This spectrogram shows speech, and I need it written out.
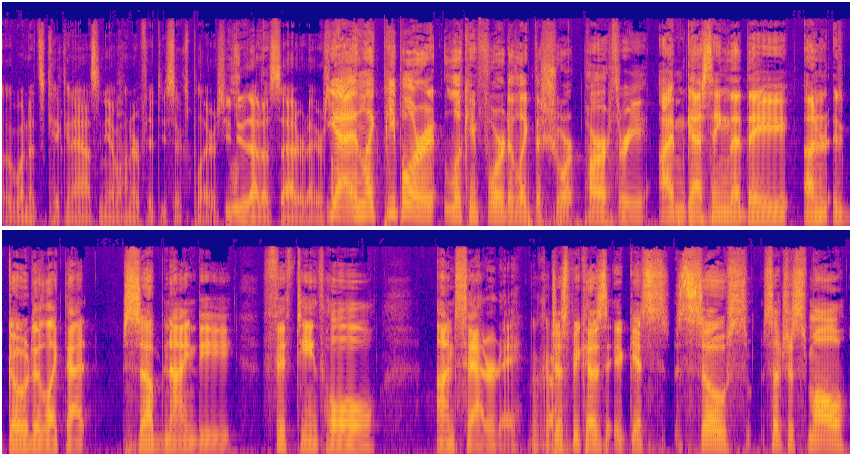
when it's kicking ass and you have 156 players. You do that on Saturday or something. Yeah, and like people are looking forward to like the short par three. I'm guessing that they un- go to like that sub 90 15th hole on Saturday. Okay. Just because it gets so such a small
